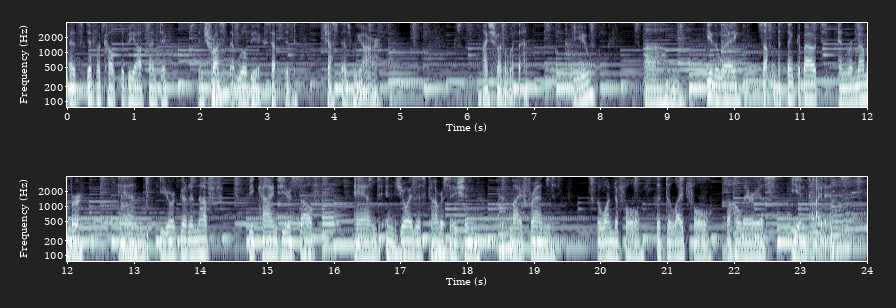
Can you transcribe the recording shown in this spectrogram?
that it's difficult to be authentic and trust that we'll be accepted just as we are. I struggle with that. Do you? Um, either way, something to think about and remember. And you're good enough. Be kind to yourself and enjoy this conversation with my friend, the wonderful, the delightful, the hilarious Ian Fidance.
